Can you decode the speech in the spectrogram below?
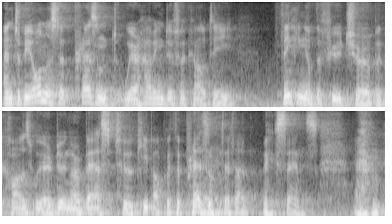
and to be honest, at present, we're having difficulty thinking of the future because we're doing our best to keep up with the present, if that makes sense. Um,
